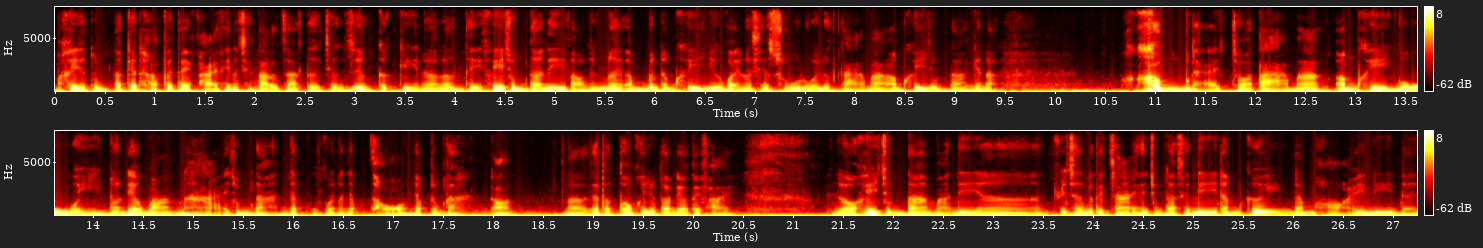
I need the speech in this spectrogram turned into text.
mà khi chúng ta kết hợp với tay phải thì nó sẽ tạo ra từ trường dương cực kỳ là lớn. Thì khi chúng ta đi vào những nơi âm binh âm khí như vậy nó sẽ xua đuổi được tà ma âm khí chúng ta nghĩa là không để cho tà ma âm khí ngũ quỷ nó đeo bám nó hại chúng ta nhập gọi là nhập thổ nhập chúng ta. Đó nó rất là tốt khi chúng ta đeo tay phải. Rồi khi chúng ta mà đi uh, chuyển sang bên tay trái thì chúng ta sẽ đi đám cưới đám hỏi đi để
